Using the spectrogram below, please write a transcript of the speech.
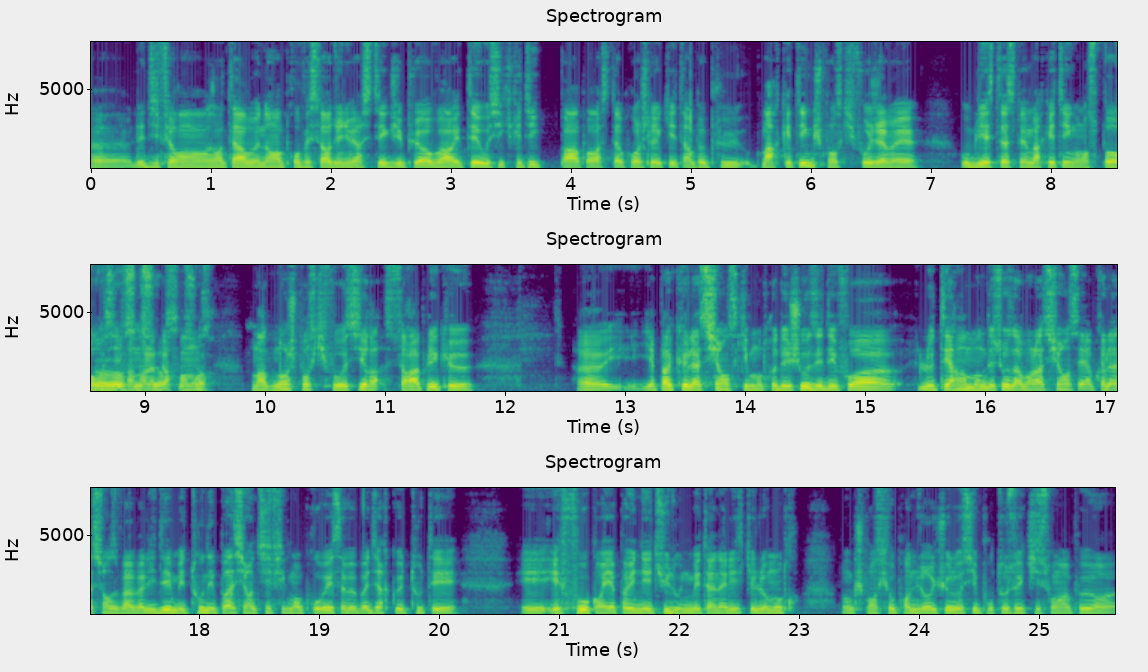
euh, les différents intervenants, professeurs d'université que j'ai pu avoir étaient aussi critiques par rapport à cette approche-là qui était un peu plus marketing. Je pense qu'il faut jamais oublier cet aspect marketing en sport aussi, dans la performance. Maintenant, je pense qu'il faut aussi se rappeler que il euh, n'y a pas que la science qui montre des choses et des fois le terrain montre des choses avant la science et après la science va valider, mais tout n'est pas scientifiquement prouvé. Ça ne veut pas dire que tout est, est, est faux quand il n'y a pas une étude ou une méta-analyse qui le montre. Donc je pense qu'il faut prendre du recul aussi pour tous ceux qui sont un peu euh,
